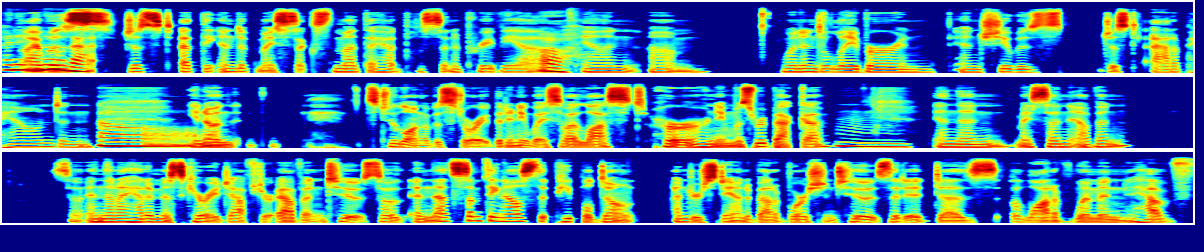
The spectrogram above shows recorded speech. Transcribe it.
I didn't I know was that. just at the end of my sixth month. I had placenta previa oh. and um, went into labor, and and she was just at a pound, and oh. you know, and it's too long of a story. But anyway, so I lost her. Her name was Rebecca, mm. and then my son Evan. So, and then I had a miscarriage after Evan too. So, and that's something else that people don't understand about abortion too is that it does a lot of women have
